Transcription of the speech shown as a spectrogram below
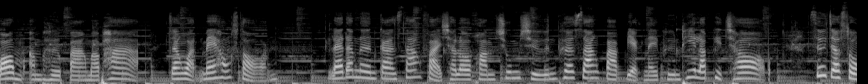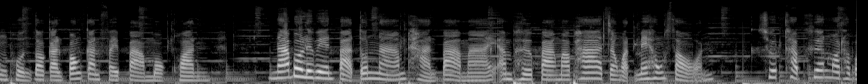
ป้อม อำเภอปางมะผ้า จังหวัดแม่ฮ่องสอน และดำเนินการสร้างฝ่ายชะลอความชุ่มชื้น เพื่อสร้างป่าเปียกในพื้นที่รับผิดชอบ ซึ่งจะส่งผลต่อการป้องกันไฟป่าหมอกควันณบริเวณป่าต้นน้ำฐานป่าไม้อำเภอปางมะผ้า จังหวัดแม่ฮ่องสอน ชุดขับเคลื่อนมทบ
